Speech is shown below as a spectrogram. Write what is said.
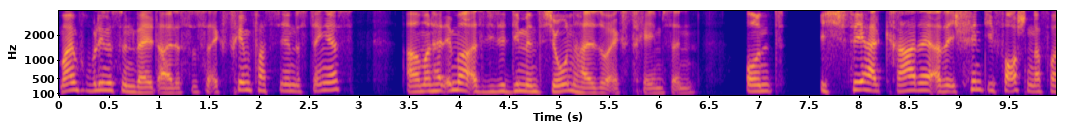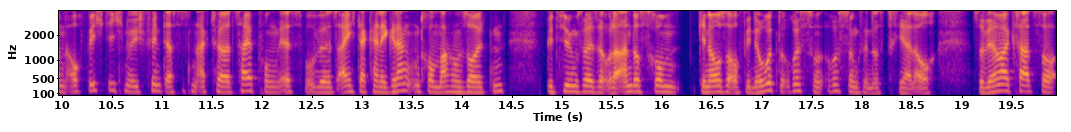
mein Problem ist mit dem Weltall, dass es ein extrem faszinierendes Ding ist, aber man halt immer, also diese Dimensionen halt so extrem sind. Und ich sehe halt gerade, also ich finde die Forschung davon auch wichtig, nur ich finde, dass es ein aktueller Zeitpunkt ist, wo wir uns eigentlich da keine Gedanken drum machen sollten, beziehungsweise oder andersrum, genauso auch wie in der Rüst Rüst Rüstungsindustrie halt auch. So, wir haben halt gerade so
